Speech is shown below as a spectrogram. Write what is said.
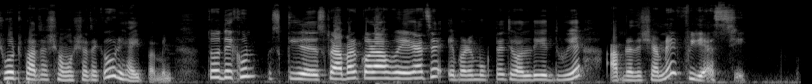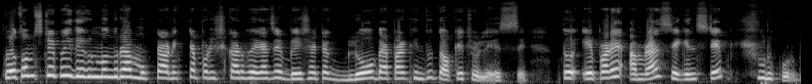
ঠোঁট ফাটার সমস্যা থেকেও রেহাই পাবেন। তো দেখুন স্ক্রাবার করা হয়ে গেছে। এবারে মুখটা জল দিয়ে ধুয়ে আপনাদের সামনে ফিরে আসছি। প্রথম স্টেপেই দেখুন বন্ধুরা, মুখটা অনেকটা পরিষ্কার হয়ে গেছে, বেশ একটা গ্লো ব্যাপার কিন্তু ত্বকে চলে এসছে। তো এরপরে আমরা সেকেন্ড স্টেপ শুরু করব।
